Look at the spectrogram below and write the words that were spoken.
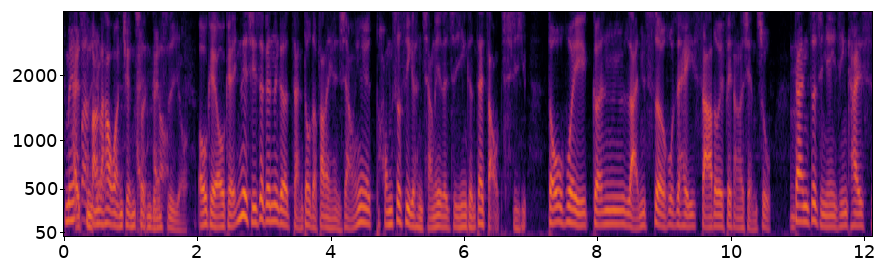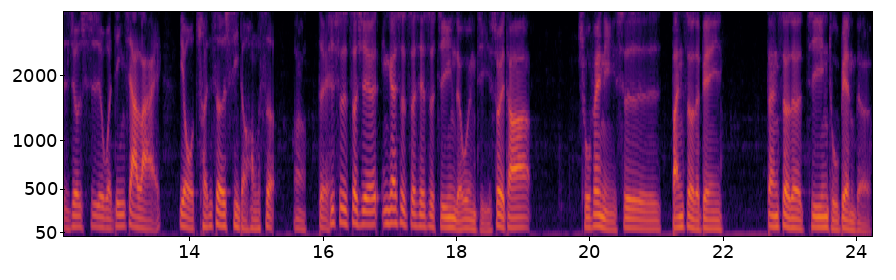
没有办法让它完全纯掉，还是有。OK OK，因为其实这跟那个斩豆的发展很像，因为红色是一个很强烈的基因，可能在早期都会跟蓝色或是黑纱都会非常的显著，嗯、但这几年已经开始就是稳定下来，有纯色系的红色。嗯，对。其实这些应该是这些是基因的问题，所以它除非你是单色的变异。单色的基因突变的，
